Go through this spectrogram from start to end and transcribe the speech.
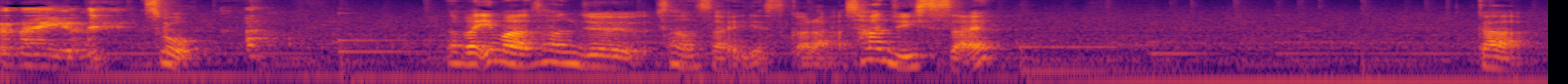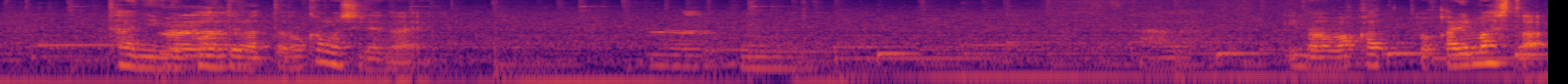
ゃないよね。そう。だから今33歳ですから31歳がターニングポイントだったのかもしれない、うん、うん、今分か分かりました。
